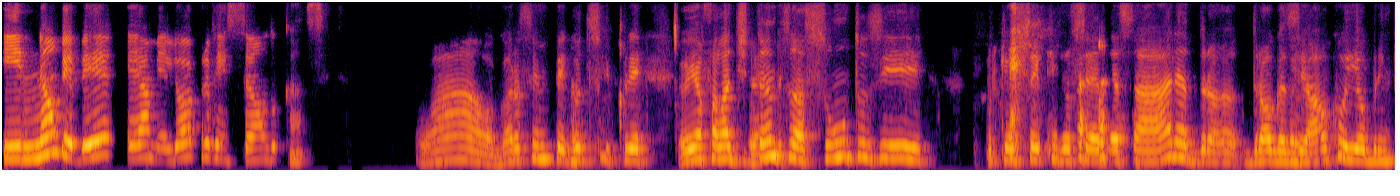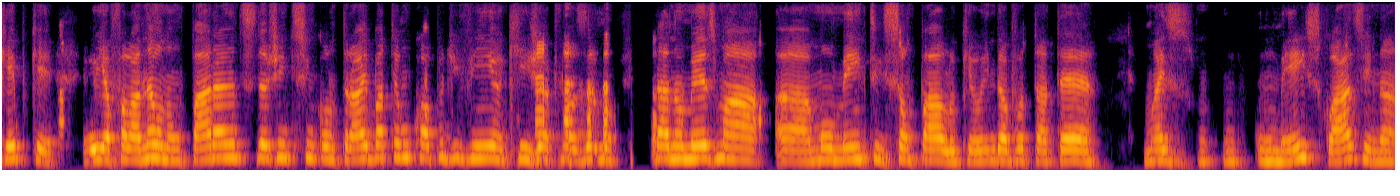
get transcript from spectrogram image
e não beber é a melhor prevenção do câncer. Uau, agora você me pegou de surpresa. Eu ia falar de tantos assuntos e porque eu sei que você é dessa área, drogas e álcool, e eu brinquei porque eu ia falar, não, não para antes da gente se encontrar e bater um copo de vinho aqui, já que nós vamos estar tá no mesmo uh, momento em São Paulo, que eu ainda vou estar tá até mais um, um mês quase na,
